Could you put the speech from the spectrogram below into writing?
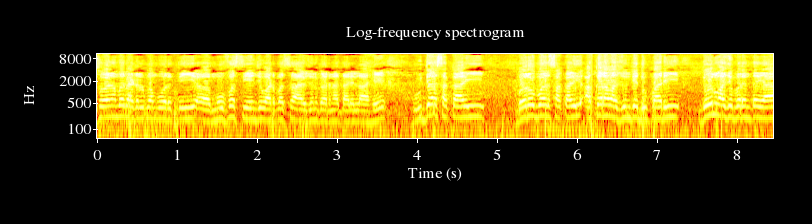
सोळा नंबर पेट्रोल पंपवरती मोफत सीएनजी वाटपाचं आयोजन करण्यात आलेलं आहे. उद्या सकाळी बरोबर सकाळी अकरा वाजून ते दुपारी दोन वाजेपर्यंत या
